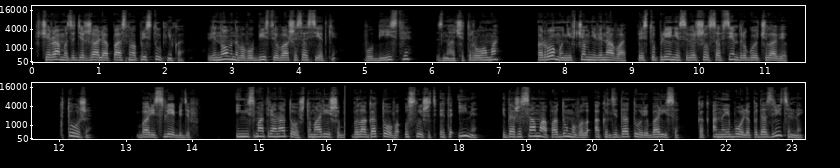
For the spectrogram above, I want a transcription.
Вчера мы задержали опасного преступника, виновного в убийстве вашей соседки. В убийстве? Значит, Рома? Рома ни в чем не виноват. Преступление совершил совсем другой человек. Кто же? Борис Лебедев. И несмотря на то, что Мариша была готова услышать это имя и даже сама подумывала о кандидатуре Бориса как о наиболее подозрительной,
